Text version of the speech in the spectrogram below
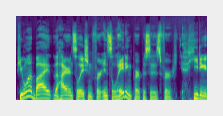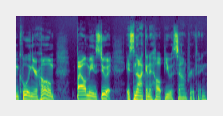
If you want to buy the higher insulation for insulating purposes, for heating and cooling your home, by all means do it. It's not going to help you with soundproofing.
